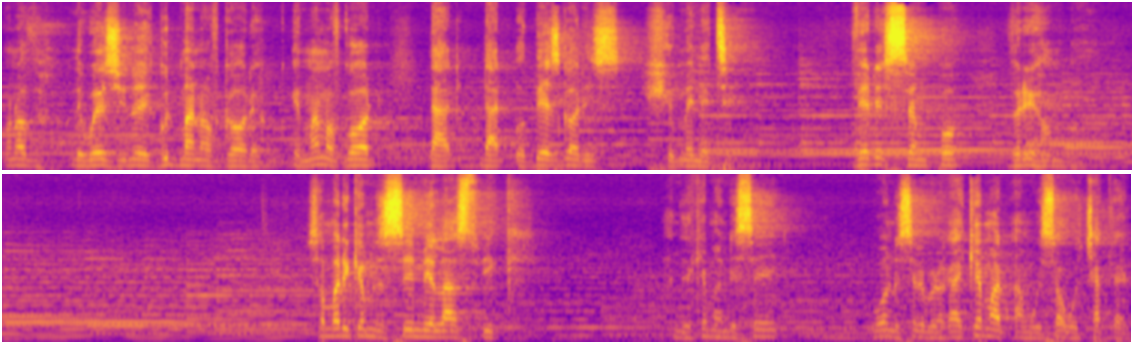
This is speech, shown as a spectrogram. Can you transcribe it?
One of the ways you know a good man of God, a man of God that, that obeys God is humility. Very simple, very humble. Somebody came to see me last week and they came and they said, We want to celebrate. I came out and we saw, we chatted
